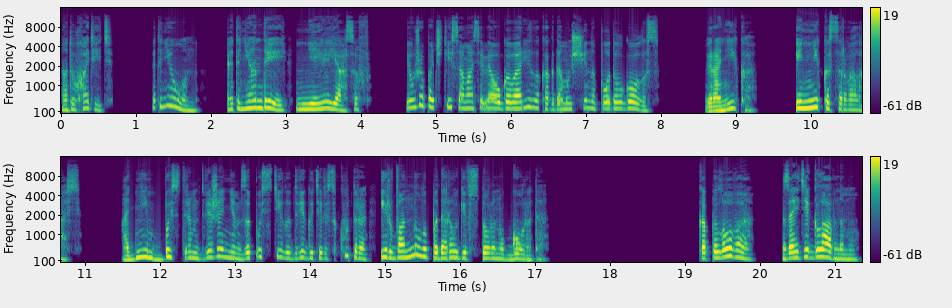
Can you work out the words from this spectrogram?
Надо уходить. Это не он. Это не Андрей, не Ильясов. И уже почти сама себя уговорила, когда мужчина подал голос. «Вероника». И Ника сорвалась. Одним быстрым движением запустила двигатель скутера и рванула по дороге в сторону города. «Копылова, зайди к главному», —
